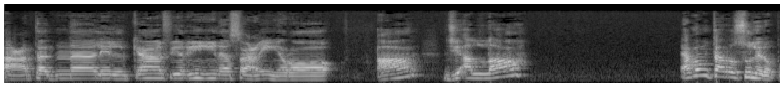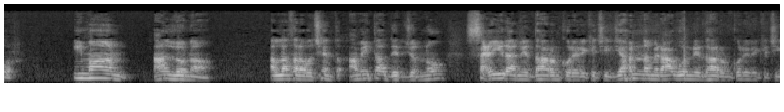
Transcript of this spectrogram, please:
أعتدنا للكافرين سعيرا আর যে আল্লাহ এবং তার রসুলের ওপর ইমান আনলো না আল্লাহ তালা বলছেন তো আমি তাদের জন্য সাইরা নির্ধারণ করে রেখেছি জাহান্নামের আগুন নির্ধারণ করে রেখেছি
